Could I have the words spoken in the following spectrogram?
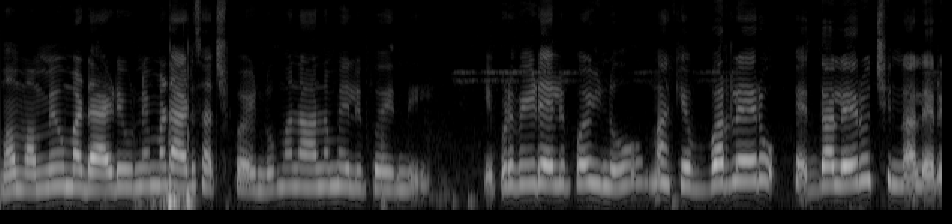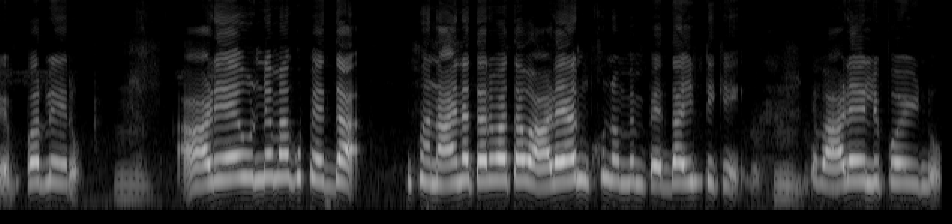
మా మమ్మీ మా డాడీ ఉండే మా డాడీ చచ్చిపోయిండు మా నాన్నమ్మ వెళ్ళిపోయింది. ఇప్పుడు వీడు వెళ్ళిపోయిండు మాకు ఎవ్వరు లేరు. పెద్ద లేరు చిన్న లేరు ఎవ్వరు లేరు. ఆడే ఉండే మాకు పెద్ద. మా నాయన తర్వాత వాడే అనుకున్నాం మేము పెద్ద ఇంటికి. వాడే వెళ్ళిపోయిండు.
